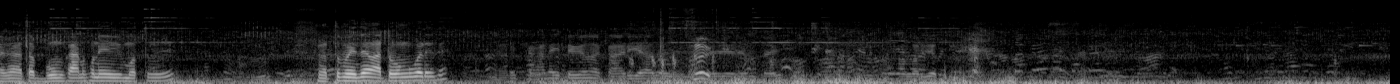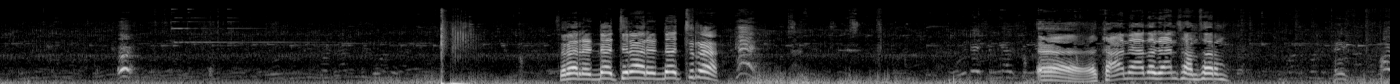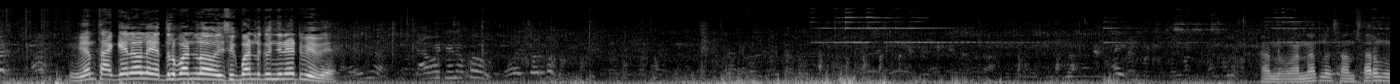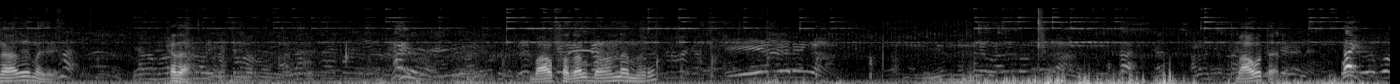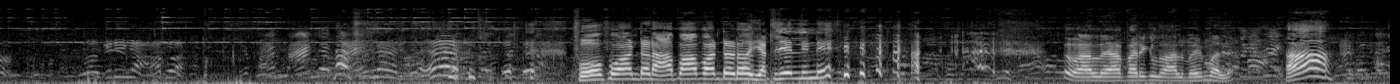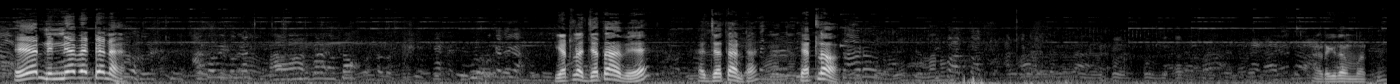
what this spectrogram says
అవి అట్లా భూమి కానుకునేవి మొత్తం ఇది. మొత్తం ఇదే అట్ట వంగబడేది కాడైతే సరే రెడ్ వచ్చిరా రెడ్ వచ్చిరా. కానీ అదో కానీ సంసారం. ఇవేం తగ్గేలేవు ఎద్దుల బండ్లు ఇసుక బండ్లు గుంజినట్టు ఇవి. నువ్వు అన్నట్లు సంసారం కాదే మరి. కదా? బాగా పదాలు బాగుండా మరి. బాగుతారు పో అంటాడు ఆ పాప అంటాడు ఎట్లా చెల్లిండి వాళ్ళ వ్యాపారికులు వాళ్ళ భయం వాళ్ళు. ఆ, ఏ నిన్నే పెట్టానా? ఎట్లా జత అవి? జత అంట? ఎట్లా? అడుగుదాం మరి.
